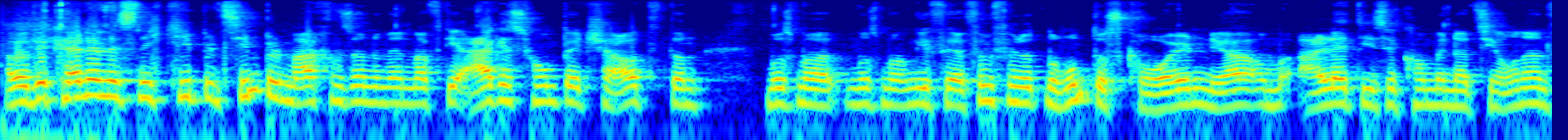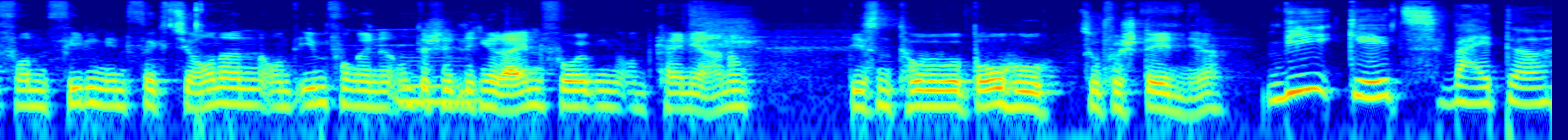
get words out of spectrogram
Aber wir können jetzt nicht keep it simple machen, sondern wenn man auf die AGES Homepage schaut, dann muss man, muss man ungefähr fünf Minuten runterscrollen, ja, um alle diese Kombinationen von vielen Infektionen und Impfungen in mhm. unterschiedlichen Reihenfolgen und keine Ahnung, diesen Tohuwabohu zu verstehen. Ja? Wie geht's weiter?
